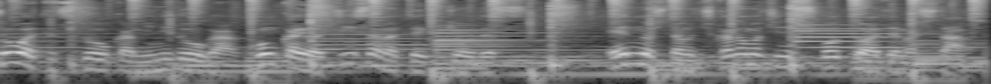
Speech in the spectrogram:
昭和鉄道家ミニ動画今回は小さな鉄橋です。縁の下の力持ちにスポットを当てました。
